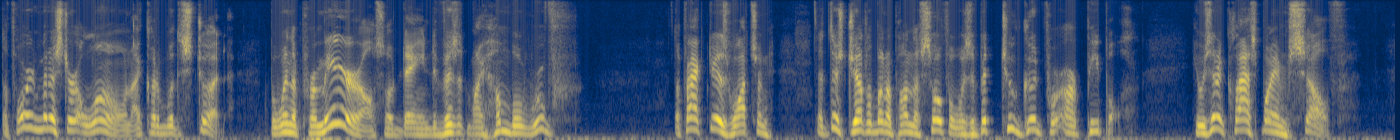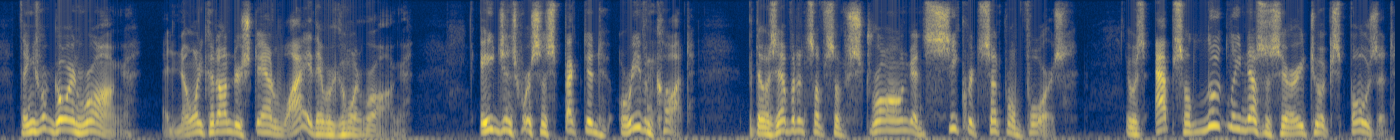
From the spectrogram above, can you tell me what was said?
The foreign minister alone I could have withstood, but when the premier also deigned to visit my humble roof. The fact is, Watson, that this gentleman upon the sofa was a bit too good for our people. He was in a class by himself. Things were going wrong, and no one could understand why they were going wrong. Agents were suspected or even caught, but there was evidence of some strong and secret central force. It was absolutely necessary to expose it.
